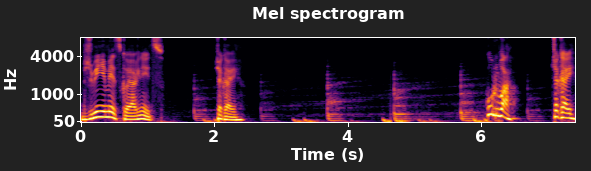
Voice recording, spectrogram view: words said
Brzmi niemiecko jak nic. Czekaj. Kurwa! Czekaj.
